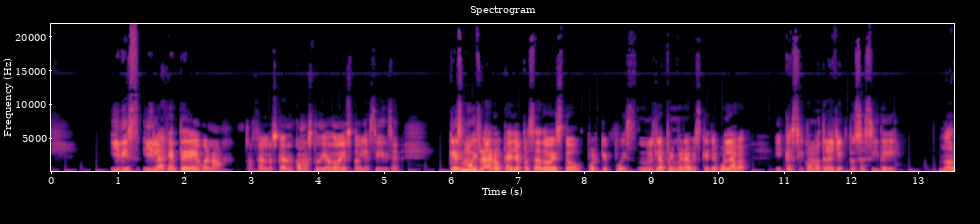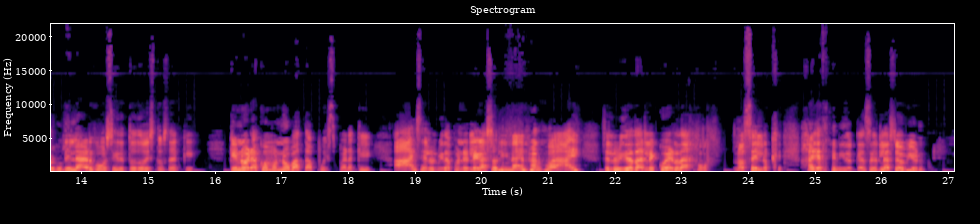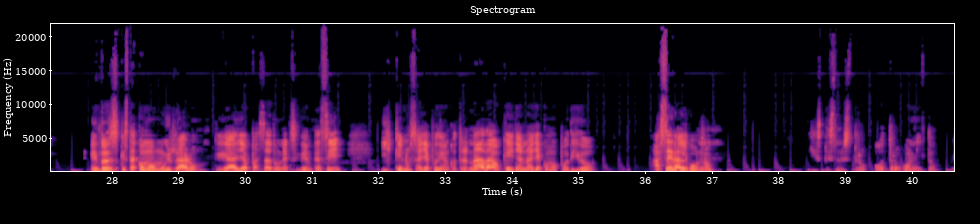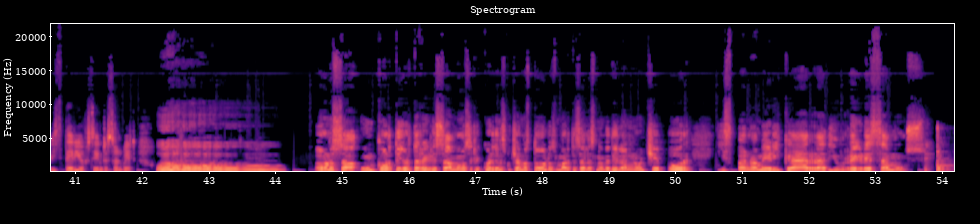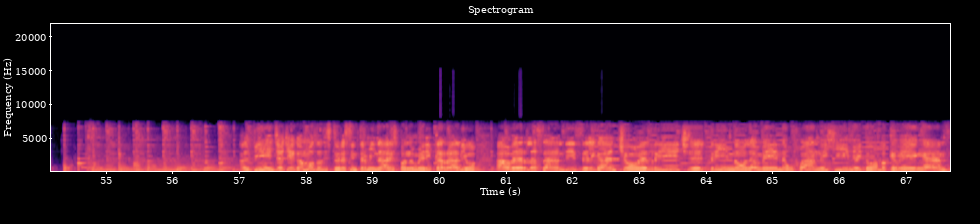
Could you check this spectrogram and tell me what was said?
Y, y la gente, bueno, o sea, los que han como estudiado esto y así, dicen que es muy raro que haya pasado esto, porque pues no es la primera vez que ella volaba. Y que así como trayectos así de, Largos. de largos y de todo esto, o sea, que, que no era como novata, pues, para que, ay, se le olvidó ponerle gasolina, ¿no? Ay, se le olvidó darle cuerda, o no sé lo que haya tenido que hacerle a su avión. Entonces, que está como muy raro que haya pasado un accidente así y que no se haya podido encontrar nada o que ella no haya como podido hacer algo, ¿no? Y este es nuestro otro bonito misterio sin resolver. Uh, Vámonos a un corte y ahorita regresamos. Recuerden escucharnos todos los martes a las 9 de la noche por Hispanoamérica Radio. Regresamos. Al fin ya llegamos a las historias sin terminar Hispanoamérica Radio. A ver las Andis, el gancho, el Rich, el Trino, la Mena, Ufano, Higinio y todo lo que vengan.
